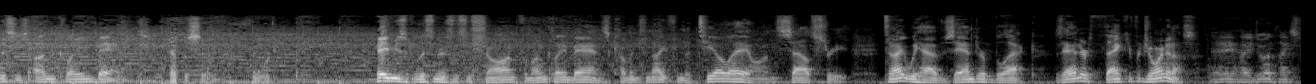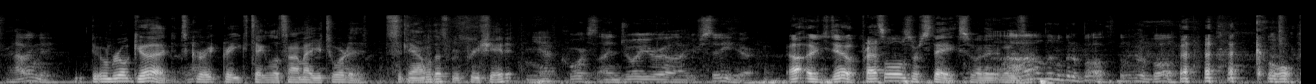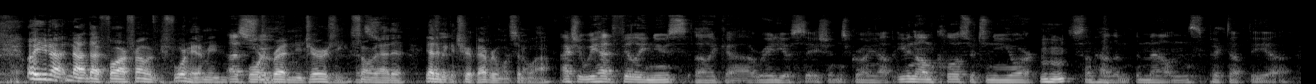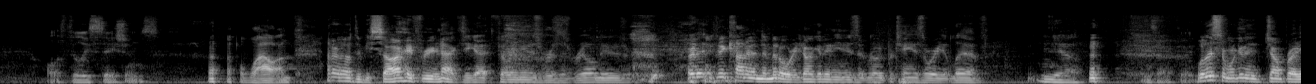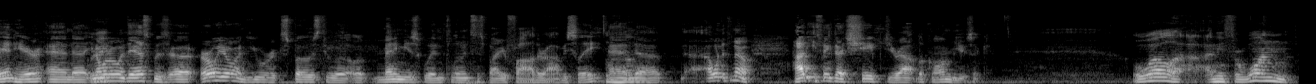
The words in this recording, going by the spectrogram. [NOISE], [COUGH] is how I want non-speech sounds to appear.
This is Unclaimed Bands, episode 40. Hey, music listeners, this is Sean from Unclaimed Bands coming tonight from the TLA on South Street. Tonight we have Xander Black. Xander, thank you for joining us. Hey, how you doing? Thanks for having me. Doing real good. It's great, great you could take a little time out of your tour to sit down with us. We appreciate it. Yeah, of course. I enjoy your uh, your city here. Uh, uh, you do pretzels or steaks? What, is- what is Uh, a little bit of both. A little bit of both. [LAUGHS] cool. Well, you're not not that far from it beforehand. I mean, That's born and bred in New Jersey, so I had to you had to make a trip every once in a while. Actually, we had Philly news uh, like uh, radio stations growing up. Even though I'm closer to New York, Mm-hmm. somehow the, the mountains picked up the uh, all the Philly stations. [LAUGHS] wow, I'm, I don't know if to be sorry for you or not 'cause you got Philly news versus real news, or, or it's been kind of in the middle where you don't get any news that really pertains to where you live. Yeah, [LAUGHS] exactly. Well, listen, we're going to jump right in here, and uh, you know what I wanted to ask was uh, earlier on you were exposed to uh, many musical influences by your father, obviously, and uh, I wanted to know how do you think that shaped your outlook on music? Well, I mean, for one,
